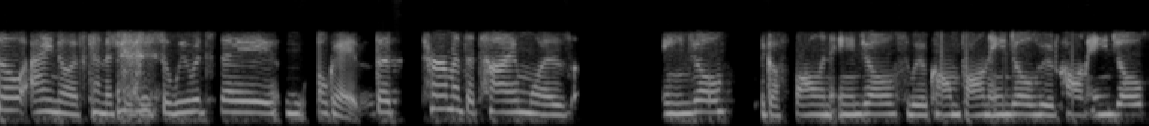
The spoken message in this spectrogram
So I know it's kind of tricky. so we would say, okay, the term at the time was angel, like a fallen angel. So we would call them fallen angels. We would call them angels.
